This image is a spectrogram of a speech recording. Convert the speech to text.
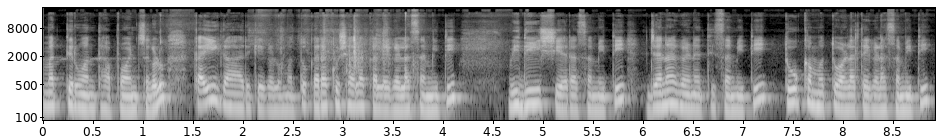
ಮತ್ತಿರುವಂತಹ ಪಾಯಿಂಟ್ಸ್ಗಳು ಕೈಗಾರಿಕೆಗಳು ಮತ್ತು ಕರಕುಶಲ ಕಲೆಗಳ ಸಮಿತಿ ವಿದೇಶಿಯರ ಸಮಿತಿ, ಜನಗಣತಿ ಸಮಿತಿ, ತೂಕ ಮತ್ತು ಅಳತೆಗಳ ಸಮಿತಿ,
